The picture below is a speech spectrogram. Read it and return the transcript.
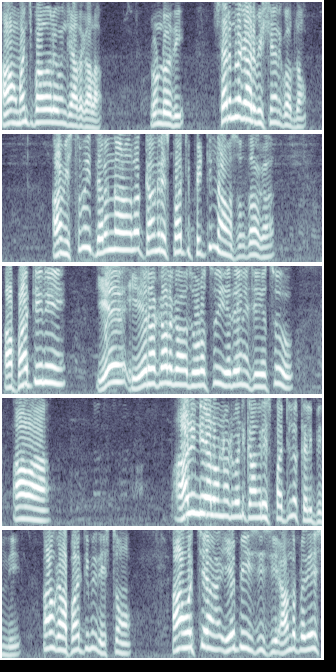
ఆమె మంచి పదవులు ఏమని చేతకాల రెండోది షర్మిల గారి విషయానికి వద్దాం. ఆమె ఇష్టమై తెలంగాణలో కాంగ్రెస్ పార్టీ పెట్టింది ఆమె స్వతహాగా. ఆ పార్టీని ఏ ఏ రకాలుగా చూడొచ్చు ఏదైనా చేయొచ్చు ఆమె ఆల్ ఇండియాలో ఉన్నటువంటి కాంగ్రెస్ పార్టీలో కలిపింది. ఆమెకు ఆ పార్టీ మీద ఇష్టం. ఆమె వచ్చే ఏపీసీసీ ఆంధ్రప్రదేశ్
